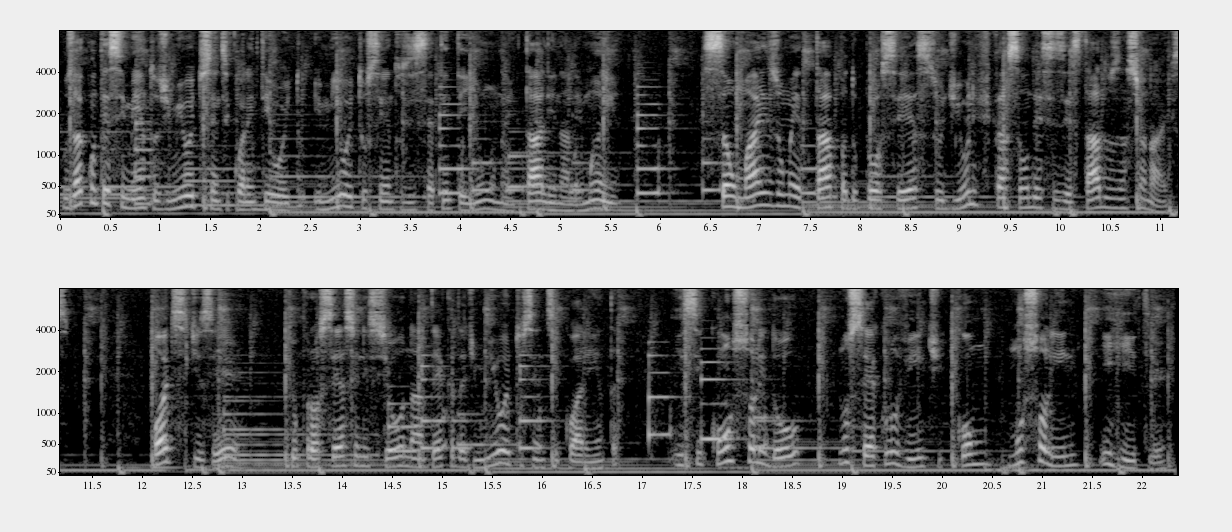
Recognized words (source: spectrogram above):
Os acontecimentos de 1848 e 1871 na Itália e na Alemanha são mais uma etapa do processo de unificação desses estados nacionais. Pode-se dizer que o processo iniciou na década de 1840 e se consolidou no século XX com Mussolini e Hitler.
